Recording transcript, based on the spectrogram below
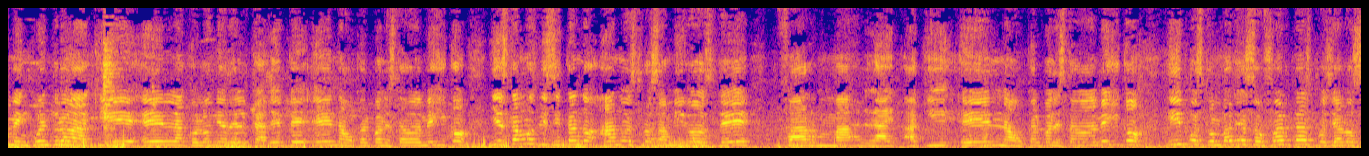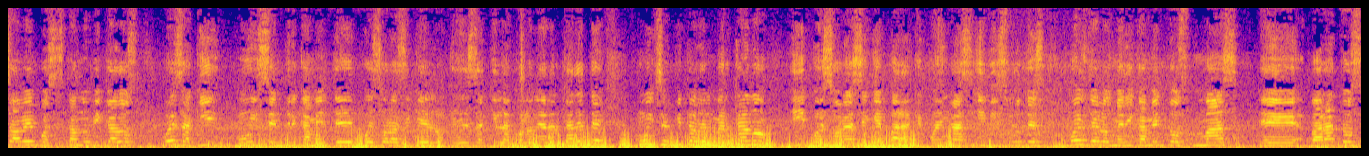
me encuentro aquí en la colonia del Cadete en Naucalpan, Estado de México y estamos visitando a nuestros amigos de Farmalife aquí en Naucalpan, Estado de México y pues con varias ofertas, pues ya lo saben, pues están ubicados pues aquí muy céntricamente, pues ahora sí que lo que es aquí la colonia del Cadete, muy cerquita del mercado y pues ahora sí que para que puedas y disfrutes pues de los medicamentos más eh, baratos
